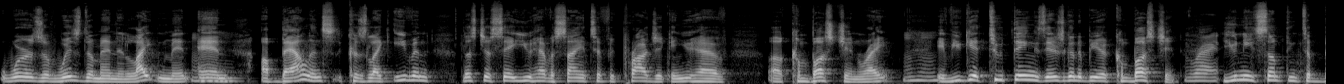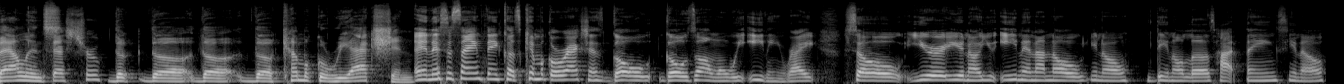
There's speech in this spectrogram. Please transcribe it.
words of wisdom and enlightenment and a balance because like even let's just say you have a scientific project and you have uh, combustion right if you get two things there's going to be a combustion Right. you need something to balance That's true. the the the the chemical reaction And it's the same thing because chemical reactions go goes on when we eating, right? So you're, you know, you eating. I know, you know, Dino loves hot things, you know,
